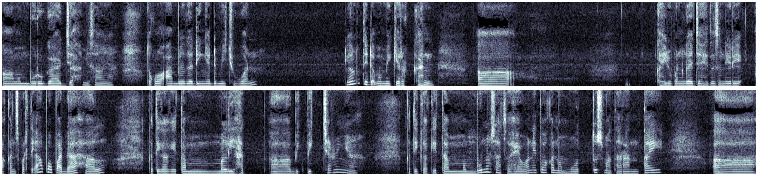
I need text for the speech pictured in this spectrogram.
uh, memburu gajah misalnya untuk lo ambil gadingnya demi cuan dia lu tidak memikirkan uh, kehidupan gajah itu sendiri akan seperti apa. Padahal ketika kita melihat uh, big picture-nya ketika kita membunuh satu hewan itu akan memutus mata rantai uh,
